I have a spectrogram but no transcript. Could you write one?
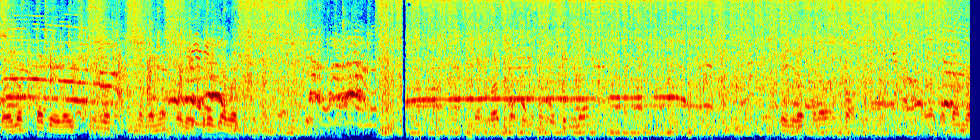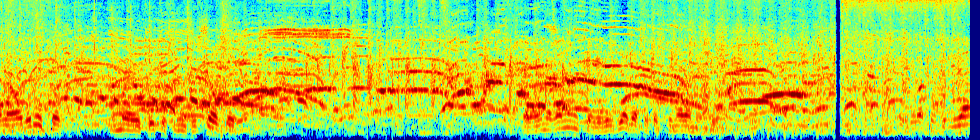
Por el ataque de la izquierda, una ganancia de tres yardas aproximadamente. La segunda oportunidad. Va atacando al lado derecho. Número 18 sin. Para una ganancia de dos yardas aproximadamente. La oportunidad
